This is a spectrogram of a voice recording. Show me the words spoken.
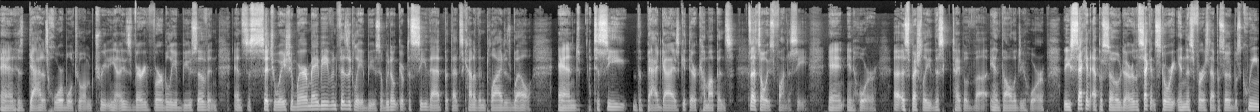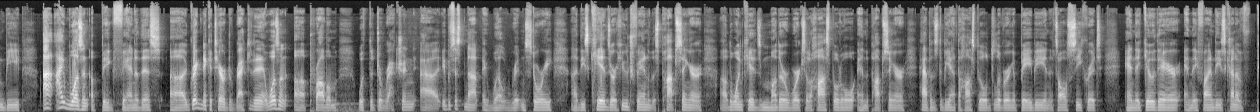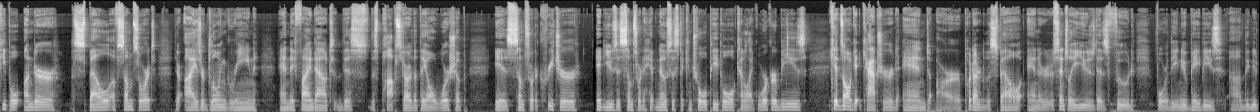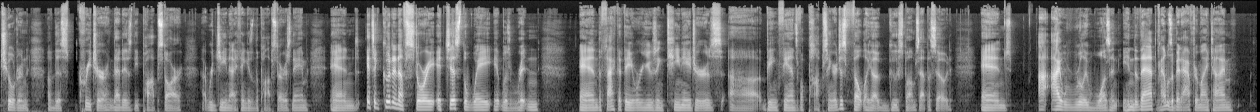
and his dad is horrible to him. Treat you know he's very verbally abusive, and and it's a situation where maybe even physically abusive. We don't get to see that, but that's kind of implied as well. And to see the bad guys get their comeuppance, that's always fun to see in in horror. Uh, especially this type of uh, anthology horror. The second episode, or the second story in this first episode, was Queen Bee. I, I wasn't a big fan of this. Uh, Greg Nicotero directed it. It wasn't a problem with the direction. Uh, it was just not a well written story. Uh, these kids are a huge fan of this pop singer. Uh, the one kid's mother works at a hospital, and the pop singer happens to be at the hospital delivering a baby, and it's all secret. And they go there and they find these kind of people under the spell of some sort. Their eyes are glowing green and they find out this this pop star that they all worship is some sort of creature. It uses some sort of hypnosis to control people, kind of like worker bees. Kids all get captured and are put under the spell and are essentially used as food for the new babies, uh, the new children of this creature that is the pop star. Uh, Regina, I think, is the pop star's name and it's a good enough story. It's just the way it was written and the fact that they were using teenagers uh, being fans of a pop singer just felt like a Goosebumps episode. And I, I really wasn't into that. That was a bit after my time.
